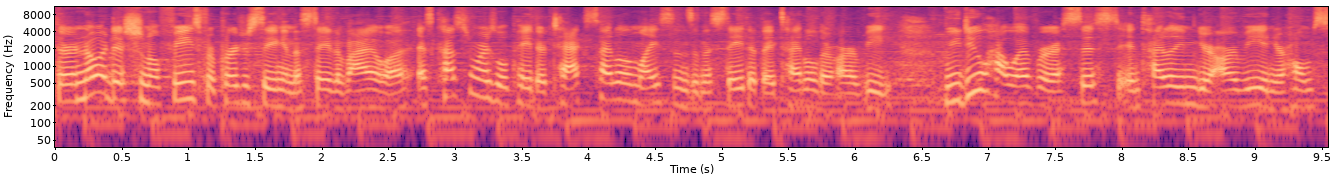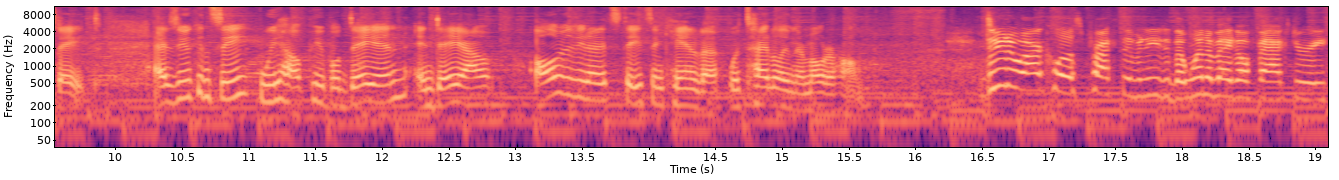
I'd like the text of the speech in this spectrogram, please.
There are no additional fees for purchasing in the state of Iowa, as customers will pay their tax title and license in the state that they title their RV. We do, however, assist in titling your RV in your home state. As you can see, we help people day in and day out all over the United States and Canada with titling their motorhome. Due to our close proximity to the Winnebago factory,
